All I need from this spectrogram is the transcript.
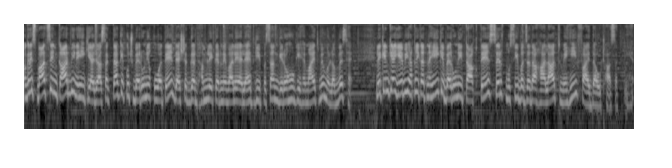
मगर इस बात से इनकार भी नहीं किया जा सकता कि कुछ बैरूनी कुतें दहशतगर्द हमले करने वाले अलहदगी पसंद गिरोहों की हमायत में मुलविस हैं। लेकिन क्या यह भी हकीकत नहीं कि बैरूनी ताकतें सिर्फ़ मुसीबत ज़दा हालात में ही फ़ायदा उठा सकती हैं?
